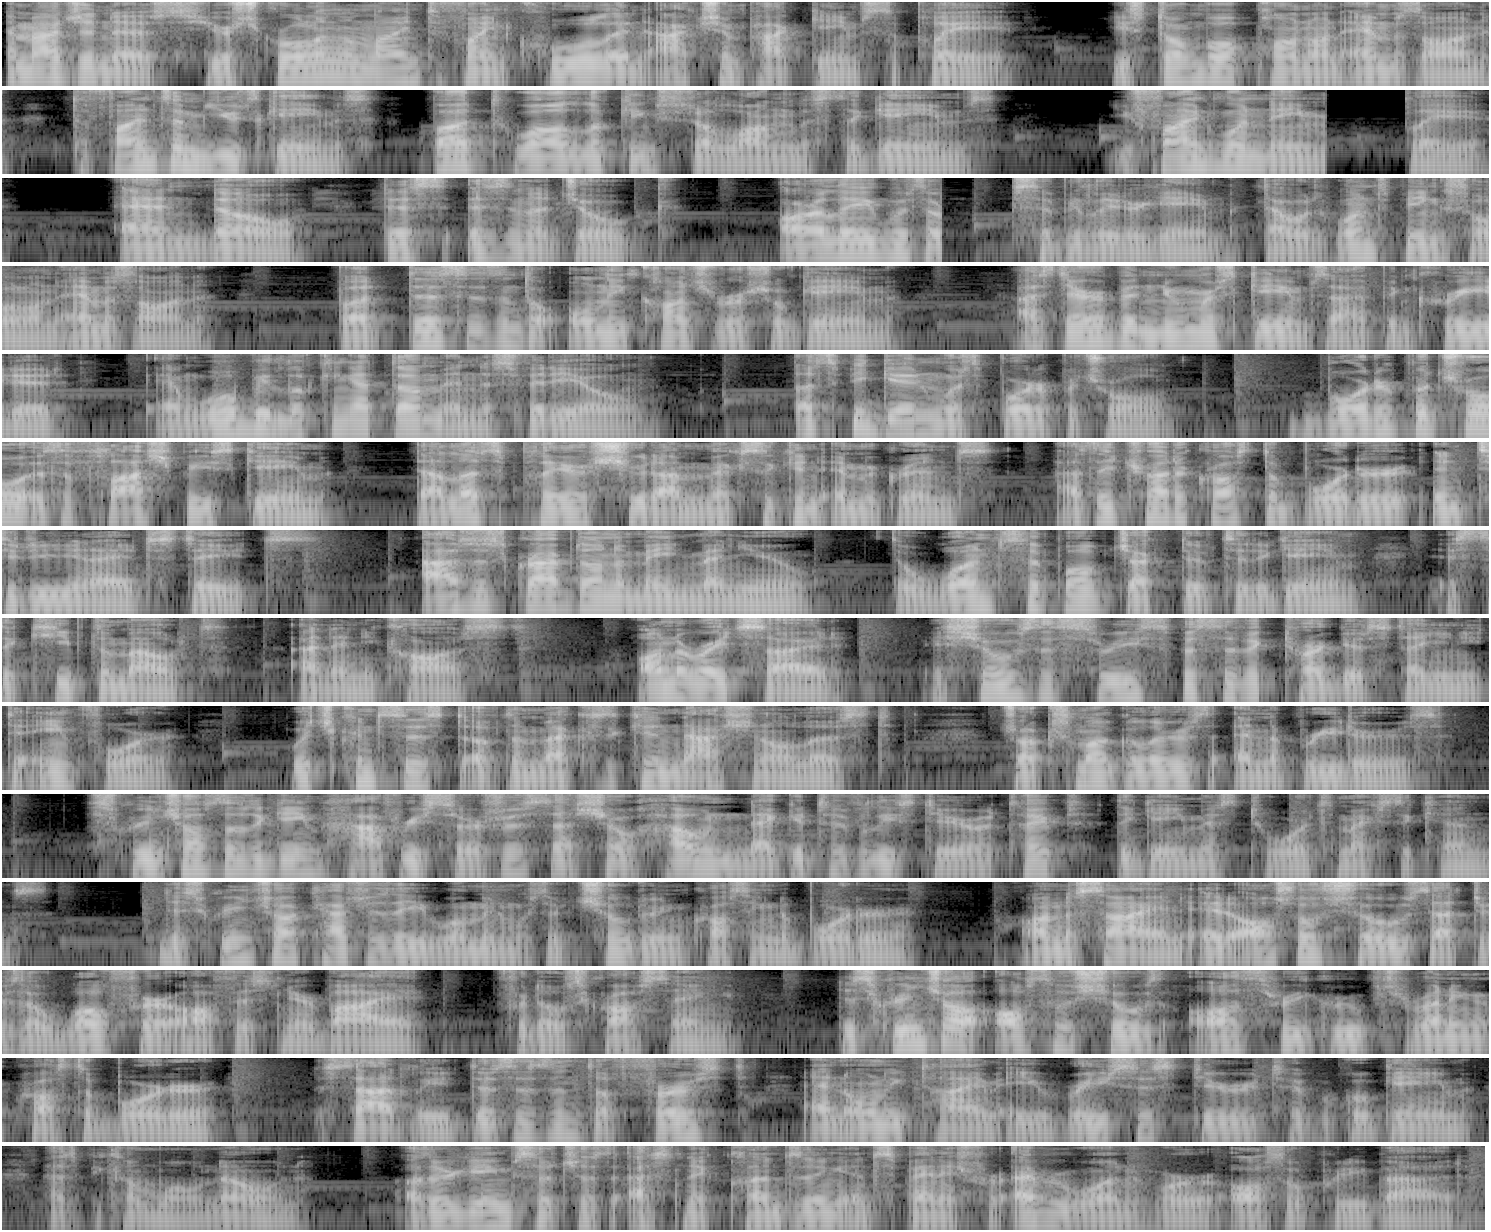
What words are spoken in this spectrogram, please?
Imagine this, you're scrolling online to find cool and action-packed games to play. You stumble upon on Amazon to find some used games, but while looking through the long list of games, you find one named Play. And no, this isn't a joke. Rlay was a simulator game that was once being sold on Amazon, but this isn't the only controversial game, as there have been numerous games that have been created, and we'll be looking at them in this video. Let's begin with Border Patrol. Border Patrol is a flash-based game that lets players shoot at Mexican immigrants as they try to cross the border into the United States. As described on the main menu, the one simple objective to the game is to keep them out at any cost. On the right side, it shows the three specific targets that you need to aim for, which consist of the Mexican nationalist, drug smugglers, and the breeders. Screenshots of the game have resurfaced that show how negatively stereotyped the game is towards Mexicans. The screenshot captures a woman with her children crossing the border. On the sign, it also shows that there's a welfare office nearby for those crossing. The screenshot also shows all three groups running across the border. Sadly, this isn't the first and only time a racist stereotypical game has become well known. Other games such as Ethnic Cleansing and Spanish for Everyone were also pretty bad.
